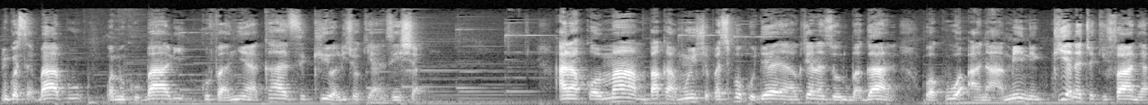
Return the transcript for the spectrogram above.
Ni kwa sababu wamekubali kufanyia kazi kile walichokianzisha anakomaa mpaka mwisho pasipo kujali anakutana na zoruba gani kwa kuwa anaamini kile anachokifanya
